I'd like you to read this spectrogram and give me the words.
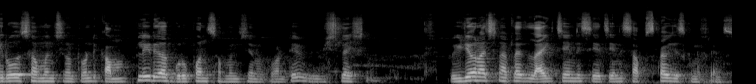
ఈరోజు సంబంధించినటువంటి కంప్లీట్గా గ్రూప్ వన్ సంబంధించినటువంటి విశ్లేషణ. వీడియో నచ్చినట్లయితే లైక్ చేయండి షేర్ చేయండి సబ్స్క్రైబ్ చేసుకోండి ఫ్రెండ్స్.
